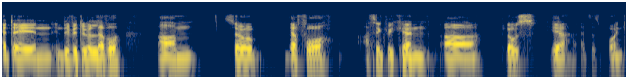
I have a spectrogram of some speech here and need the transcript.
at an individual level. Um, so therefore, I think we can uh, close here at this point.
